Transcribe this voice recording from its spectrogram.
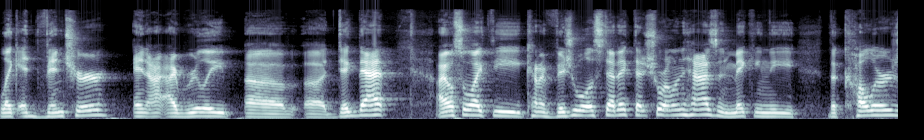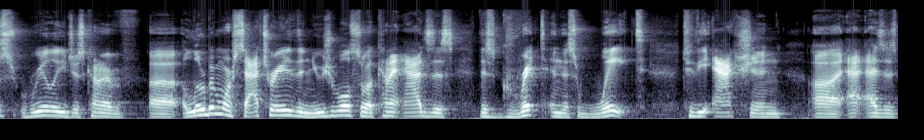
like adventure, and I, I really uh, uh, dig that. I also like the kind of visual aesthetic that Shortland has and making the the colors really just kind of uh, a little bit more saturated than usual. So it kind of adds this this grit and this weight to the action uh, as is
